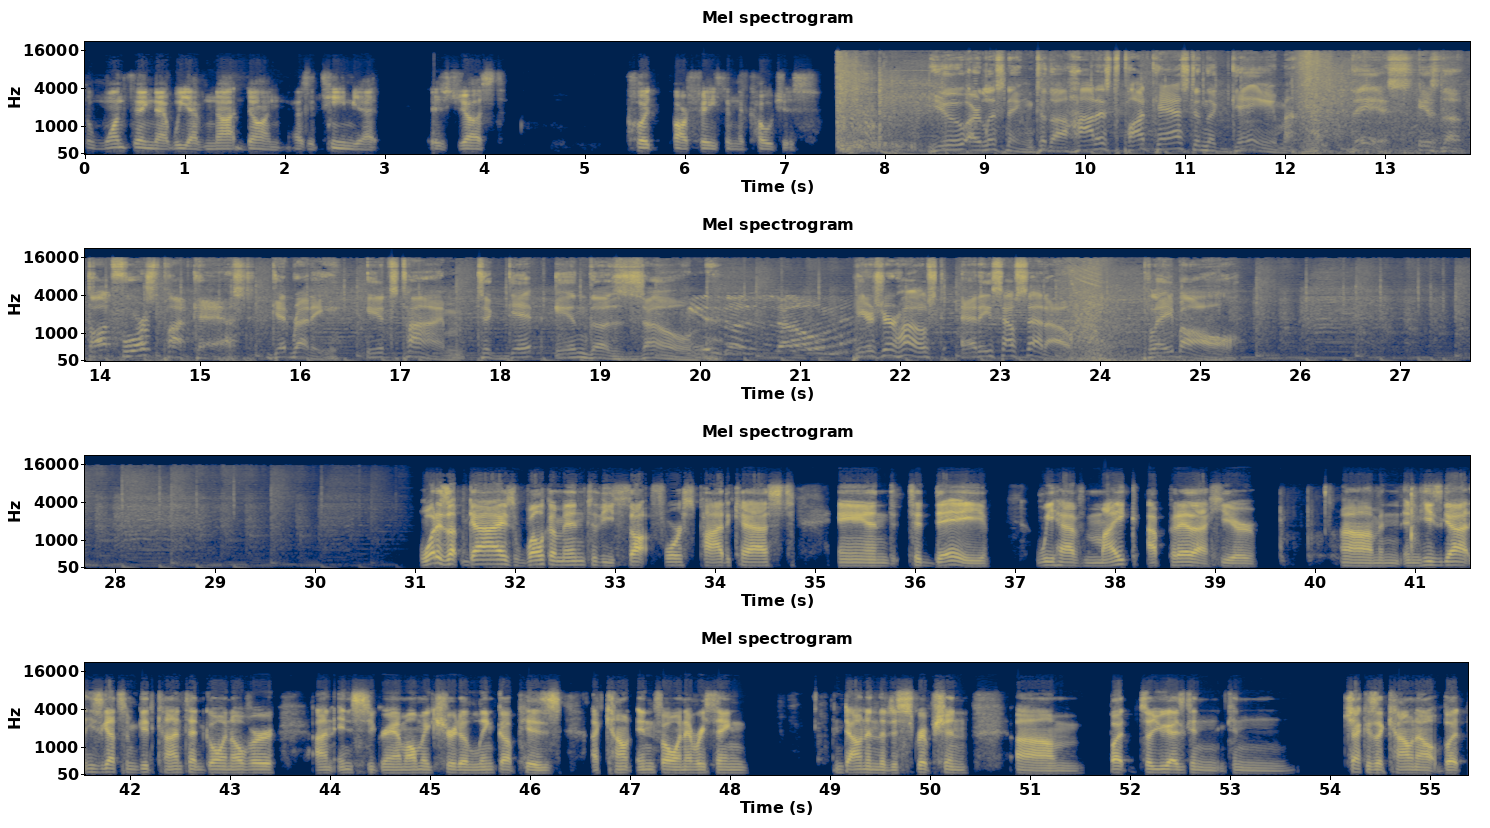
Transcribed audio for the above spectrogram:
the one thing that we have not done as a team yet is just put our faith in the coaches. You are listening to the hottest podcast in the game. This is the Thought Force Podcast. Get ready. It's time to get in the zone. In the zone. Here's your host, Eddie Salcedo. Play ball. What is up, guys? Welcome into the Thought Force podcast. And today we have Mike Apreda here. Um, and, and he's got he's got some good content going over on Instagram. I'll make sure to link up his account info and everything down in the description. Um, but so you guys can can check his account out. But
